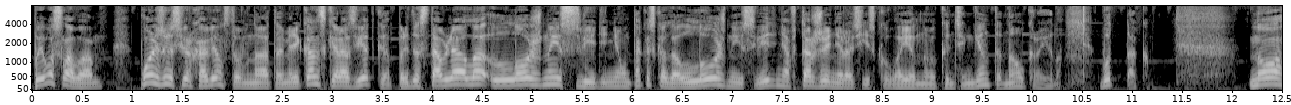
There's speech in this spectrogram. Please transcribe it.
По его словам, пользуясь верховенством НАТО, американская разведка предоставляла ложные сведения, он так и сказал, ложные сведения о вторжении российского военного контингента на Украину. Вот так. Но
